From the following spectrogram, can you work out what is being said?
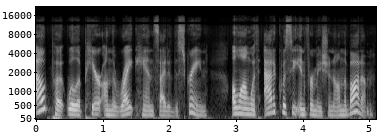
Output will appear on the right-hand side of the screen, along with adequacy information on the bottom.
